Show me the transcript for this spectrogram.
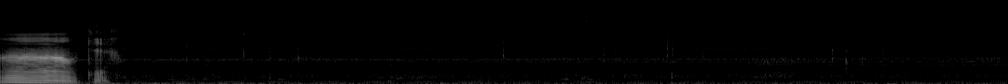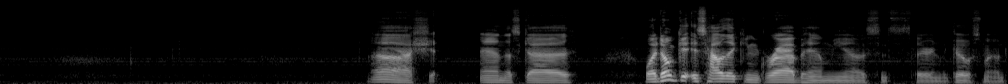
Uh, okay. Ah, shit. And this guy... What I don't get is how they can grab him, you know, since they're in the ghost mode.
